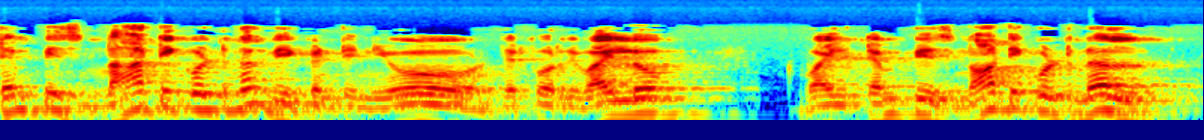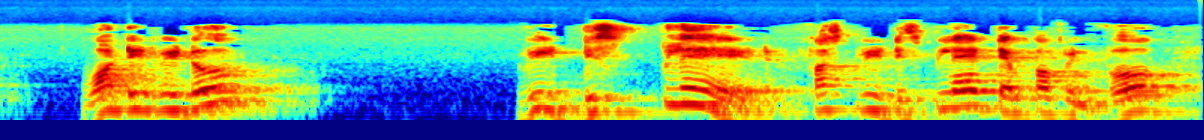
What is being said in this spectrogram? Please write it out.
Temp is not equal to null we continued. Therefore the while loop while temp is not equal to null what did we do? We displayed. First we displayed temp of info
